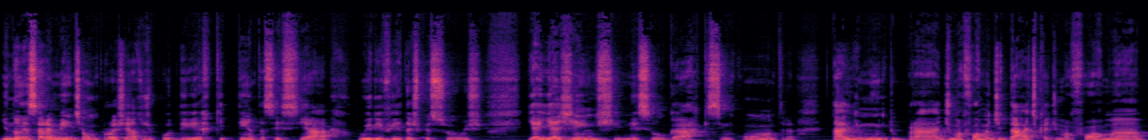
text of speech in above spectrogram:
E não necessariamente é um projeto de poder que tenta cercear o ir e vir das pessoas. E aí a gente, nesse lugar que se encontra, está ali muito para, de uma forma didática, de uma forma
